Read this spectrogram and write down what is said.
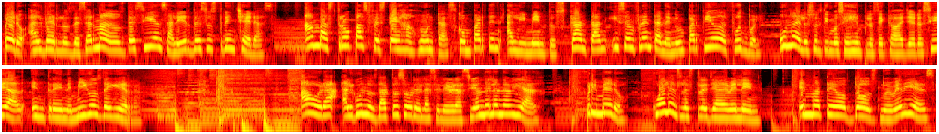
pero al verlos desarmados deciden salir de sus trincheras. Ambas tropas festejan juntas, comparten alimentos, cantan y se enfrentan en un partido de fútbol, uno de los últimos ejemplos de caballerosidad entre enemigos de guerra. Ahora algunos datos sobre la celebración de la Navidad. Primero, ¿cuál es la estrella de Belén? En Mateo 2, 9, 10,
